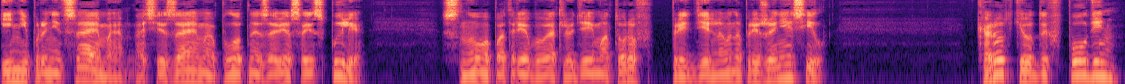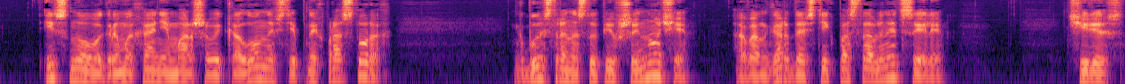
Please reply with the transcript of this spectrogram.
и непроницаемая, осязаемая плотная завеса из пыли снова потребует от людей моторов предельного напряжения сил. Короткий отдых в полдень и снова громыхание маршевой колонны в степных просторах. К быстро наступившей ночи авангард достиг поставленной цели. Через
